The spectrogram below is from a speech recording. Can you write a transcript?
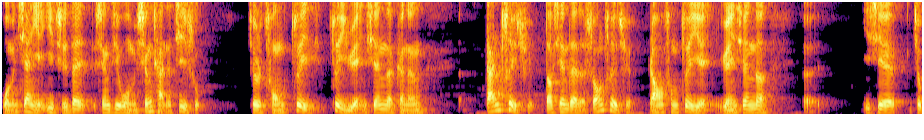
我们现在也一直在升级我们生产的技术，就是从最最原先的可能单萃取到现在的双萃取，然后从最原原先的呃一些就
